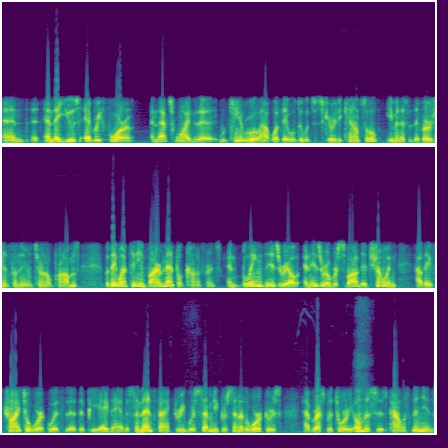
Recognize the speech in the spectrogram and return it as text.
and and they use every forum and that's why the we can't rule out what they will do with the Security Council, even as a diversion from their internal problems. But they went to the environmental conference and blamed Israel, and Israel responded, showing how they've tried to work with the, the PA. They have a cement factory where 70% of the workers have respiratory illnesses, Palestinians,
